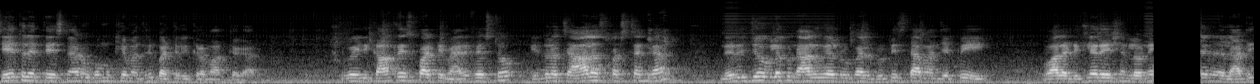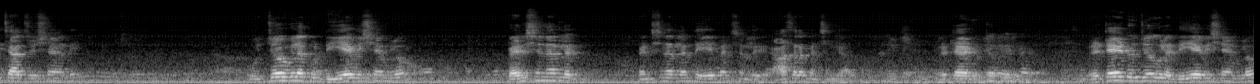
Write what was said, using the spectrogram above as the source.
చేతులు ఎత్తేసినారు ఉప ముఖ్యమంత్రి బట్టి విక్రమార్క గారు. ఇది కాంగ్రెస్ పార్టీ మేనిఫెస్టో. ఇందులో చాలా స్పష్టంగా నిరుద్యోగులకు నాలుగు వేల రూపాయలు గుర్తిస్తామని చెప్పి వాళ్ళ డిక్లరేషన్లోనే లాఠీ చార్జ్ విషయాన్ని ఉద్యోగులకు డిఏ విషయంలో పెన్షనర్ల పెన్షనర్లు అంటే ఏ పెన్షన్ లేదు ఆసరా పెన్షన్ కాదు. రిటైర్డ్ ఉద్యోగులు. రిటైర్డ్ ఉద్యోగుల డిఏ విషయంలో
